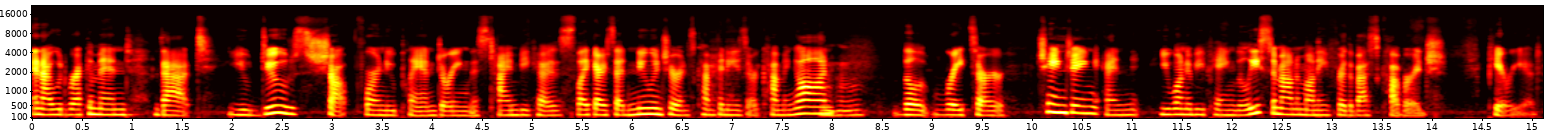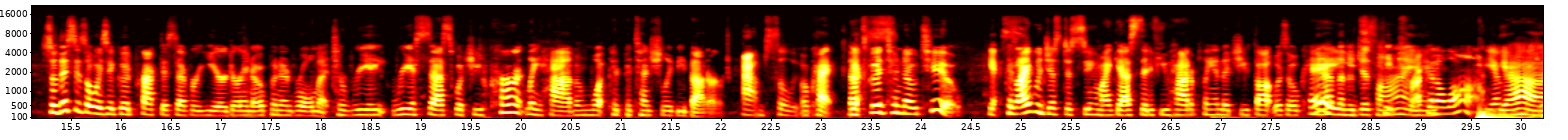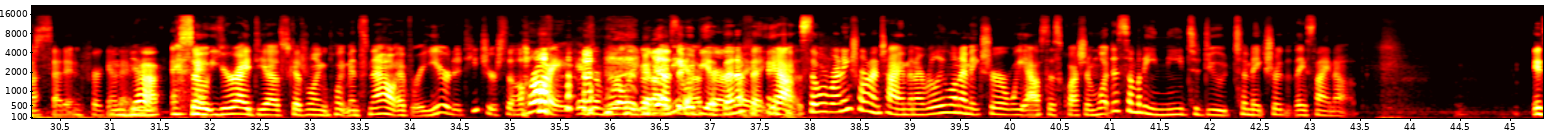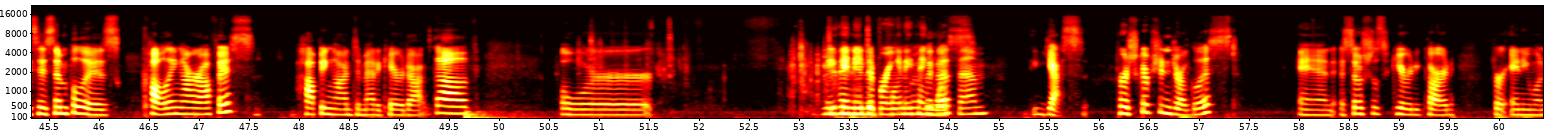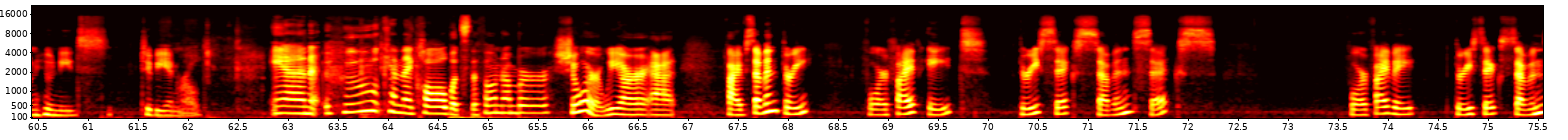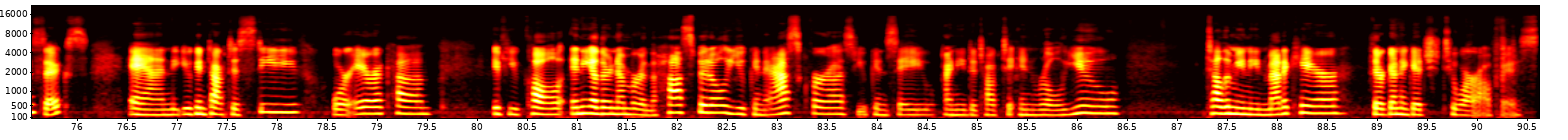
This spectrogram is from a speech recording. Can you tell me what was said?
And I would recommend that you do shop for a new plan during this time because, like I said, new insurance companies are coming on, mm-hmm. the rates are changing, and you want to be paying the least amount of money for the best coverage, period. So this is always a good practice every year during open enrollment to re- reassess what you currently have and what could potentially be better. Absolutely. Okay, that's Yes. good to know too. Yes. Because I would just assume, I guess, that if you had a plan that you thought was okay, Yeah, that you it's just keep fine. trucking along. Yep, Yeah. Just set it and forget it. Mm-hmm. Yeah. so your idea of scheduling appointments now every year to teach yourself Right, It's a really good yes, idea. Yes, it would be a apparently. benefit. Yeah. So we're running short on time, and I really want to make sure we ask this question: What does somebody need to do to make sure that they sign up? It's as simple as calling our office, hopping on to Medicare.gov, or Do they need to bring anything with us. them? Yes, prescription drug list and a social security card for anyone who needs to be enrolled. And who can they call? What's the phone number? Sure, we are at 573 458 3676. 458 3676. And you can talk to Steve or Erica. If you call any other number in the hospital, you can ask for us. You can say, I need to talk to Enroll You. Tell them you need Medicare. They're going to get you to our office.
